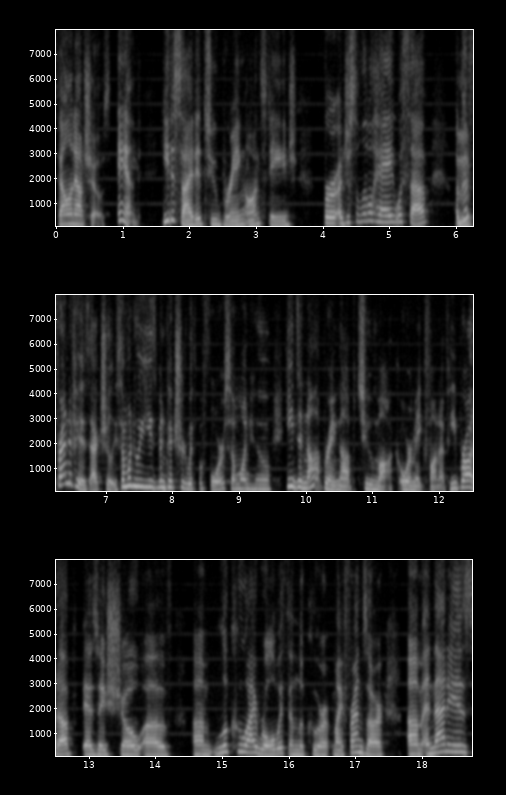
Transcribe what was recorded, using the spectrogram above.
selling out shows, and he decided to bring on stage for a, just a little hey, what's up? A good Mm. friend of his, actually, someone who he's been pictured with before, someone who he did not bring up to mock or make fun of. He brought up as a show of um, look who I roll with and look who are, my friends are, um, and that is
